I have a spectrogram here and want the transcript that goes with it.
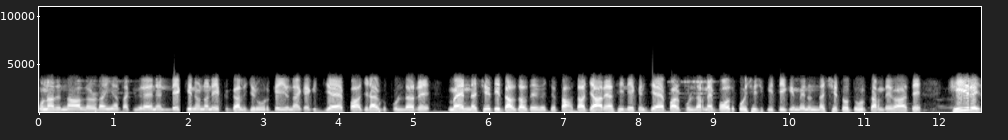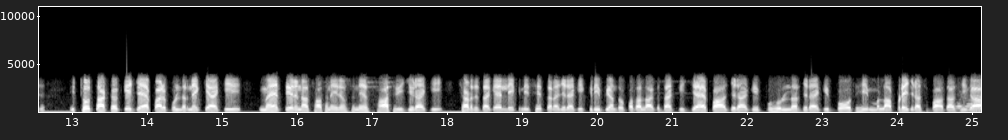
ਉਹਨਾਂ ਦੇ ਨਾਲ ਲੜਾਈਆਂ ਤੱਕ ਵੀ ਰਹੇ ਨੇ, ਲੇਕਿਨ ਉਹਨਾਂ ਨੇ ਇੱਕ ਗੱਲ ਜ਼ਰੂਰ ਕਹੀ, ਉਹਨਾਂ ਕਿਹਾ ਕਿ ਜੈਪਾਲ ਜਿਹੜਾ ਕਿ ਭੁੱਲਰ ਨੇ, ਮੈਂ ਨਸ਼ੇ ਦੀ ਦਲਦਲ ਦੇ ਵਿੱਚ ਧੱਸਦਾ ਜਾ ਰਿਹਾ ਸੀ, ਲੇਕਿਨ ਜੈਪਾਲ ਭੁੱਲਰ ਨੇ ਬਹੁਤ ਕੋਸ਼ਿਸ਼ ਕੀਤੀ ਕਿ ਮੈਨੂੰ ਨਸ਼ੇ ਤੋਂ ਦੂਰ ਕਰਨ ਦੇ ਵਾਸਤੇ, ਖੀਰ ਇੱਥੋਂ ਤੱਕ ਕਿ ਜੈਪਾਲ ਭੁੱਲਰ ਨੇ ਕਿਹਾ ਕਿ ਮੈਂ ਤੇਰੇ ਨਾਲ ਸਾਥ ਨਹੀਂ ਰਿਹਾ ਉਸਨੇ ਸਾਥ ਵੀ ਜਿਹੜਾ ਕਿ ਛੱਡ ਦਿੱਤਾ ਗਿਆ, ਲੇਕਿਨ ਇਸੇ ਤਰ੍ਹਾਂ ਜਿਹੜਾ ਕਿ ਕਰੀਬੀਆਂ ਤੋਂ ਪਤਾ ਲੱਗਦਾ ਕਿ ਜੈਪਾਲ ਜਿਹੜਾ ਕਿ ਭੁੱਲਰ ਜਿਹੜਾ ਕਿ ਬਹੁਤ ਹੀ ਮਲਾਪੜੇ ਜਿਹੜਾ ਸੁਭਾਅ ਦਾ ਸੀਗਾ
